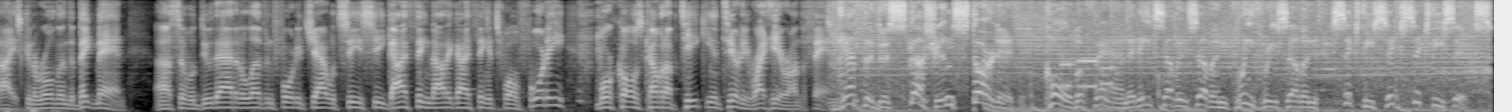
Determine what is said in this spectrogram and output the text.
Nice. Going to roll in the big man. Uh, so we'll do that at 1140. Chat with CC. Guy thing, not a guy thing at 1240. More calls coming up. Tiki and Tierney right here on the fan. Get the discussion started. Call the fan at 877 337 6666.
